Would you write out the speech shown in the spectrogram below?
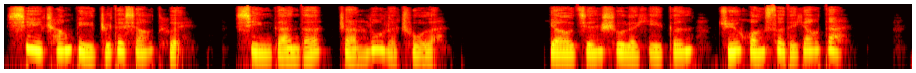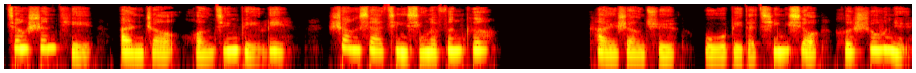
细长笔直的小腿性感的展露了出来，腰间束了一根橘黄色的腰带，将身体按照黄金比例上下进行了分割，看上去无比的清秀和淑女。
